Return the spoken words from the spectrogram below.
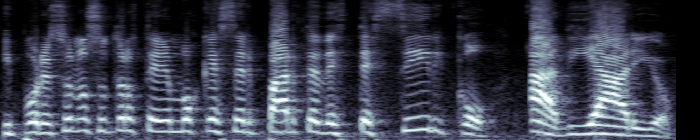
Y por eso nosotros tenemos que ser parte de este circo a diario.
